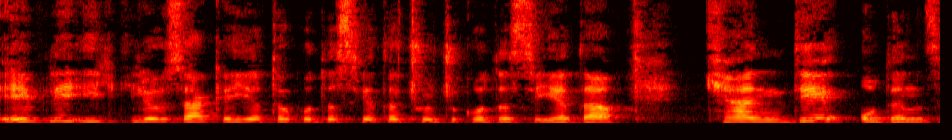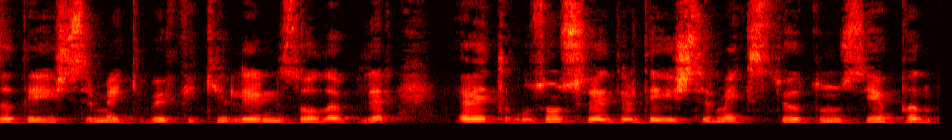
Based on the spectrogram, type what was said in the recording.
evle ilgili özellikle yatak odası ya da çocuk odası ya da kendi odanızı değiştirme gibi fikirleriniz olabilir. Evet uzun süredir değiştirmek istiyordunuz yapın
